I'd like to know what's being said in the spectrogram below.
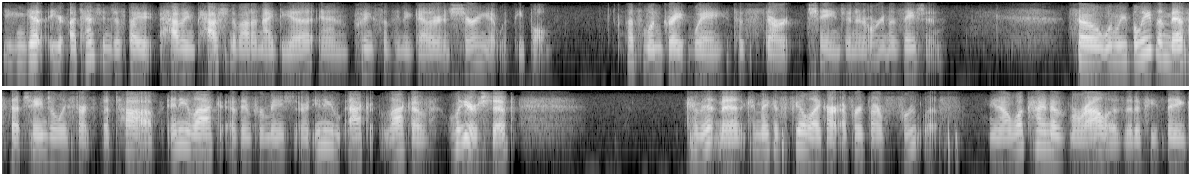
you can get your attention just by having passion about an idea and putting something together and sharing it with people. That's one great way to start change in an organization. So when we believe the myth that change only starts at the top, any lack of information or any lack, lack of leadership commitment can make us feel like our efforts are fruitless. You know, what kind of morale is it if you think,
